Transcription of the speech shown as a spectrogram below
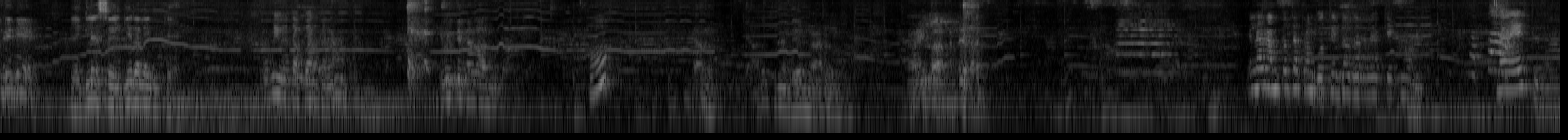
ಬೇಗ ಎಗ್ಲೆಸ್ ಎಗ್ಗಿರಲ್ಲ ಇದಕ್ಕೆ. ಹ್ಞೂ? ಯಾರು? ತಿನ್ನೋದು ಏನು ಮಾಡ್ತಾರೆ ಇಲ್ಲ. ನಮ್ಮ ಕತೆ ಗೊತ್ತಿದ್ದೋದ್ರಲ್ಲ ಕೇಕ್ ನೋಡಿ ನಾನು ಹೇಳ್ತೀನಲ್ಲ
